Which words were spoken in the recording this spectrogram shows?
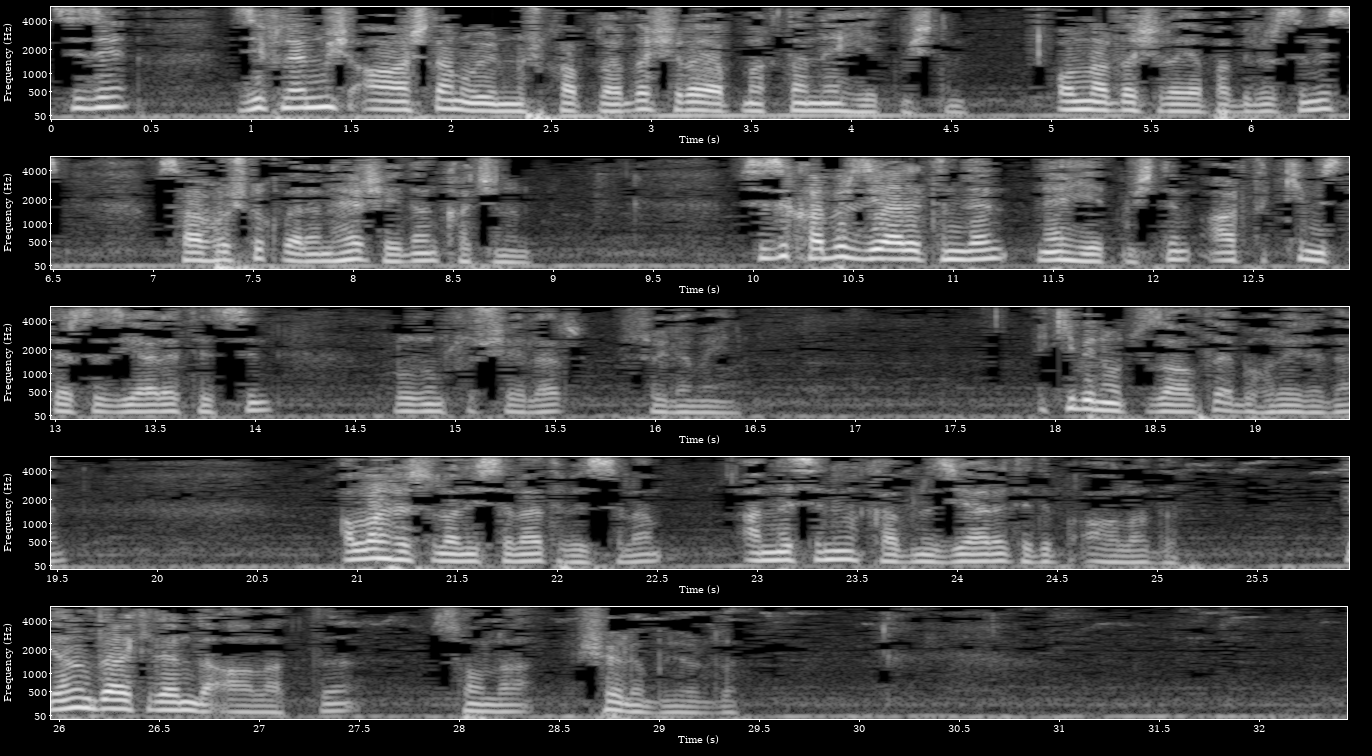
Sizi ziflenmiş ağaçtan oyulmuş kaplarda şıra yapmaktan nehyetmiştim. Onlarda şıra yapabilirsiniz. Sarhoşluk veren her şeyden kaçının. Sizi kabir ziyaretinden nehyetmiştim. Artık kim isterse ziyaret etsin. Lüzumsuz şeyler söylemeyin. 2036 Ebu Hureyre'den Allah Resulü Aleyhisselatü Vesselam annesinin kabrini ziyaret edip ağladı. Yanındakilerini de ağlattı. Sonra şöyle buyurdu.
